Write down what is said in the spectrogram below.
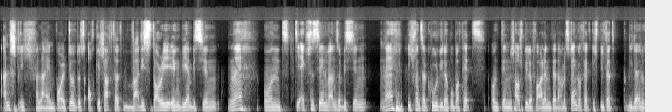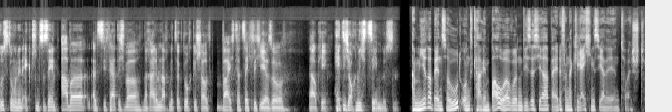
Anstrich verleihen wollte und das auch geschafft hat, war die Story irgendwie ein bisschen, ne? Und die Action-Szenen waren so ein bisschen ne, ich fand's halt cool, wieder Boba Fett und den Schauspieler vor allem, der damals Django Fett gespielt hat, wieder in Rüstung und in Action zu sehen. Aber als sie fertig war, nach einem Nachmittag durchgeschaut, war ich tatsächlich eher so, na okay, hätte ich auch nicht sehen müssen. Amira Ben Saud und Karin Bauer wurden dieses Jahr beide von der gleichen Serie enttäuscht.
